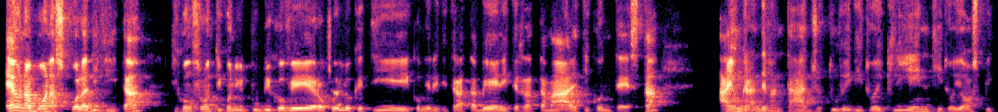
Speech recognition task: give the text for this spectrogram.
È una buona scuola di vita, ti confronti con il pubblico vero, quello che ti, dire, ti tratta bene, ti tratta male, ti contesta, hai un grande vantaggio, tu vedi i tuoi clienti, i tuoi ospiti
